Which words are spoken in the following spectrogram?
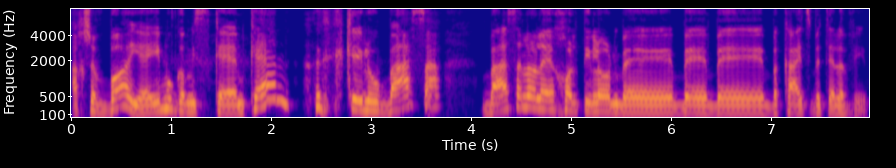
עכשיו בואי, האם הוא גם מסכן? כן. כאילו, באסה. באסה לו לאכול טילון ב, ב, ב, בקיץ בתל אביב.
